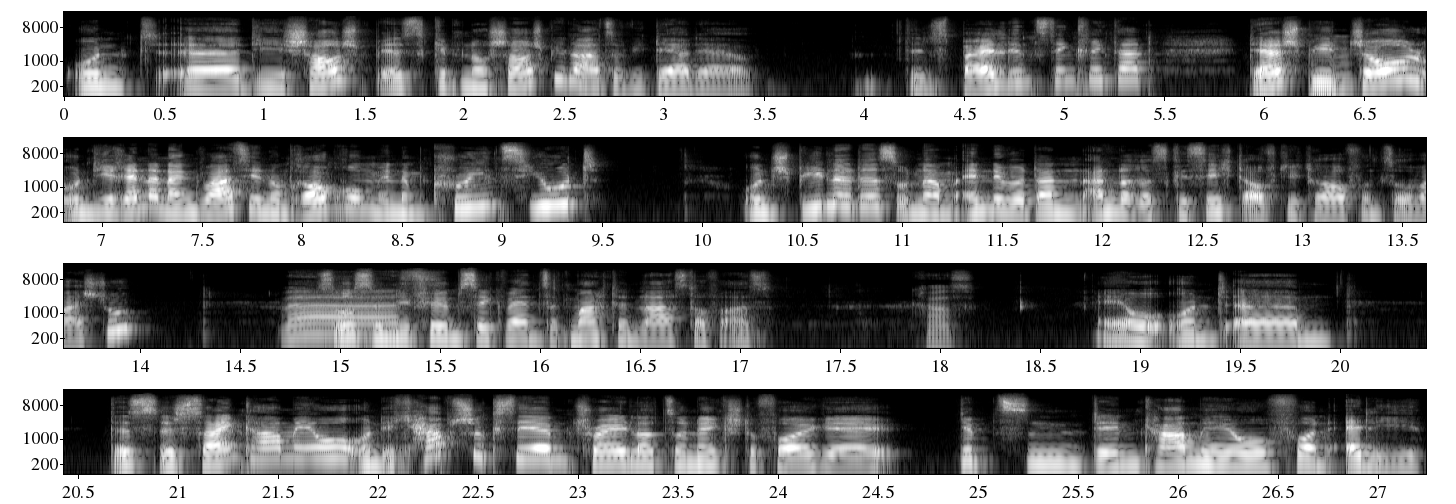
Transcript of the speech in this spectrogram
Und äh, die Schauspieler, es gibt noch Schauspieler, also wie der, der den Spile-Instinkt kriegt hat. Der spielt Mhm. Joel und die rennen dann quasi in einem Raum rum in einem Green Suit und spiele das und am Ende wird dann ein anderes Gesicht auf die drauf und so, weißt du? Was? So sind die Filmsequenzen gemacht in Last of Us. Krass. Jo, und ähm, das ist sein Cameo und ich hab schon gesehen im Trailer zur nächsten Folge gibt's den Cameo von Ellie.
